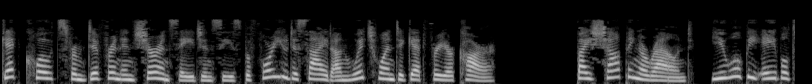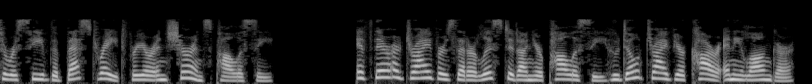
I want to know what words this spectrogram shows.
Get quotes from different insurance agencies before you decide on which one to get for your car. By shopping around, you will be able to receive the best rate for your insurance policy. If there are drivers that are listed on your policy who don't drive your car any longer,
